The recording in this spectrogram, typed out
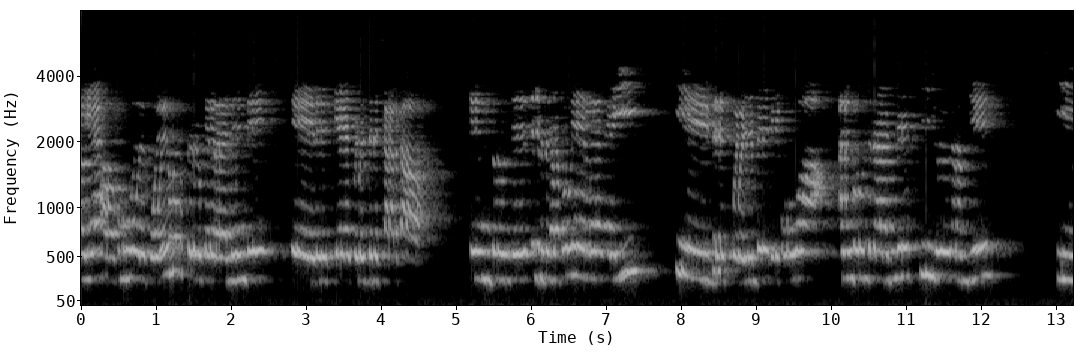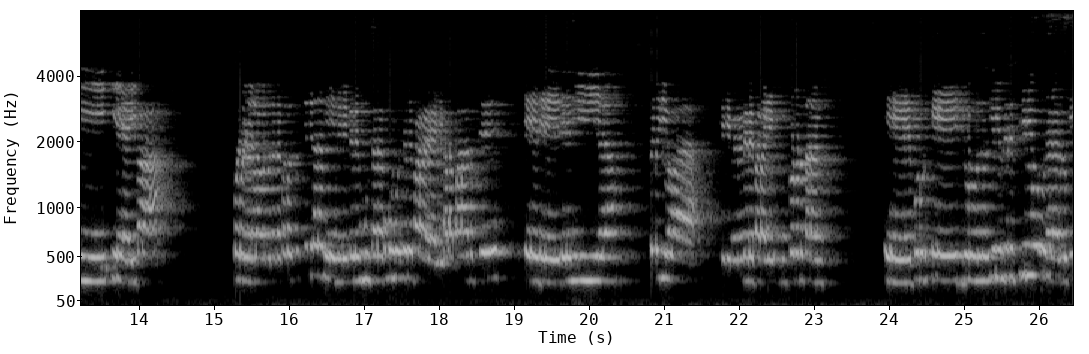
había dejado como de poemas, pero que realmente eh, decía después descartaba. Entonces empecé a ponerlas ahí y después empecé como a, a encontrar mi estilo también y, y ahí va bueno, la otra cosa es que también me gusta cómo separar esa parte eh, de, de, mi vida privada, que me, parece importante. Eh, porque yo no siempre escribo, o sea, lo que,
